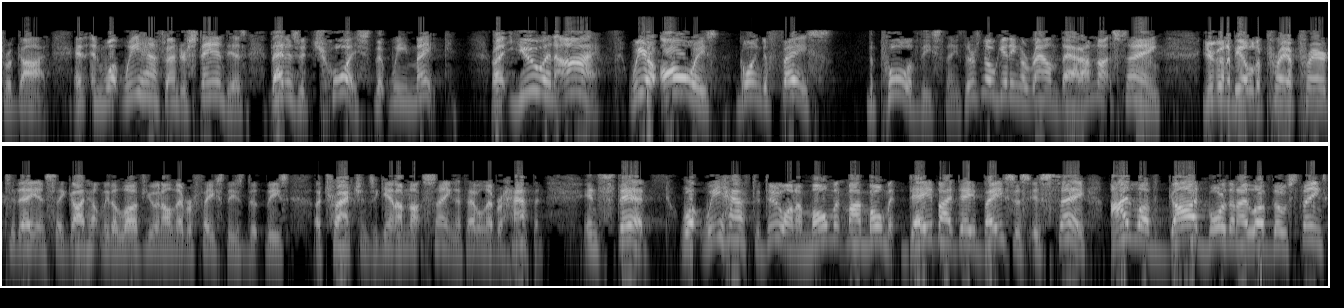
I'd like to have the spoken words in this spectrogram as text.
for God. And, and what we have to understand is that is a choice that we make. Right? You and I, we are always going to face the pull of these things. There's no getting around that. I'm not saying you're going to be able to pray a prayer today and say, God, help me to love you and I'll never face these, these attractions again. I'm not saying that that'll never happen. Instead, what we have to do on a moment by moment, day by day basis is say, I love God more than I love those things,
